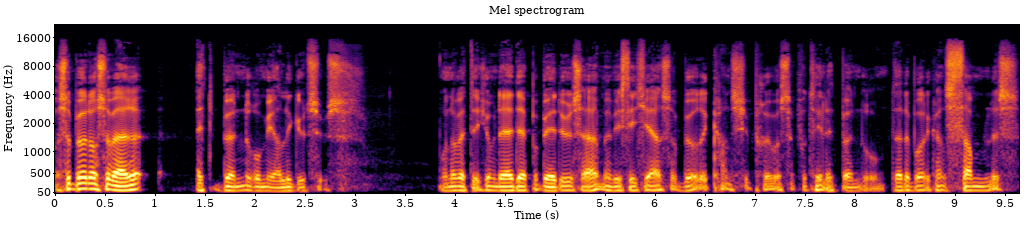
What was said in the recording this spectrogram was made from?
Og så bør det også være et bønnerom i alle gudshus. Og Nå vet jeg ikke om det er det på bedehuset her, men hvis det ikke er, så bør det kanskje prøve å få til et bønnerom, der det både kan samles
